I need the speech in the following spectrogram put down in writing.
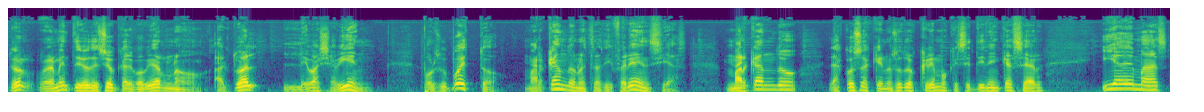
Yo, realmente yo deseo que al gobierno actual le vaya bien, por supuesto, marcando nuestras diferencias, marcando las cosas que nosotros creemos que se tienen que hacer y además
